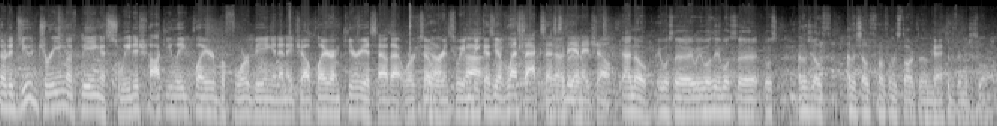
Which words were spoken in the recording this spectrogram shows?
So, did you dream of being a Swedish hockey league player before being an NHL player? I'm curious how that works over in Sweden Yeah. because you have less access to the yeah. NHL. Yeah, no. It was uh, it was it was uh, it was NHL NHL from, from the start and Okay. to the finish as well.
